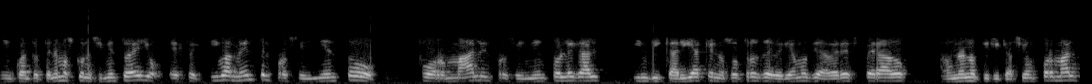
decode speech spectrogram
en cuanto tenemos conocimiento de ello. Efectivamente, el procedimiento formal, el procedimiento legal indicaría que nosotros deberíamos de haber esperado a una notificación formal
